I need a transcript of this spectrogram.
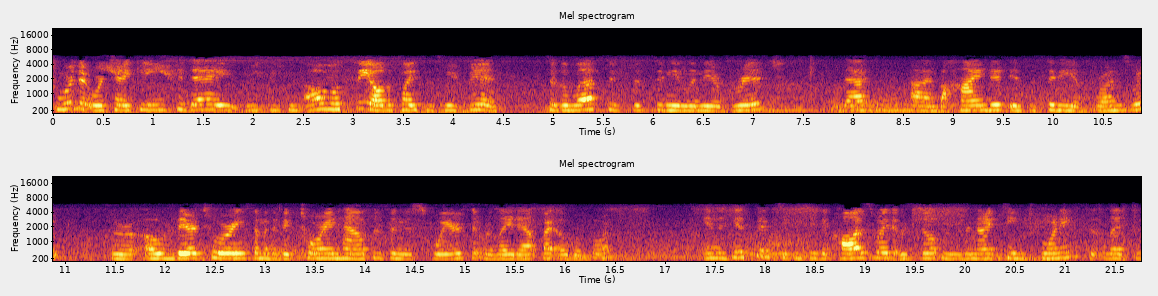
tour that we're taking today, we, can almost see all the places we've been. To the left is the Sidney Lanier Bridge. That uh, and behind it is the city of Brunswick. We were over there touring some of the Victorian houses and the squares that were laid out by Oglethorpe. In the distance, you can see the causeway that was built in the 1920s that led to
